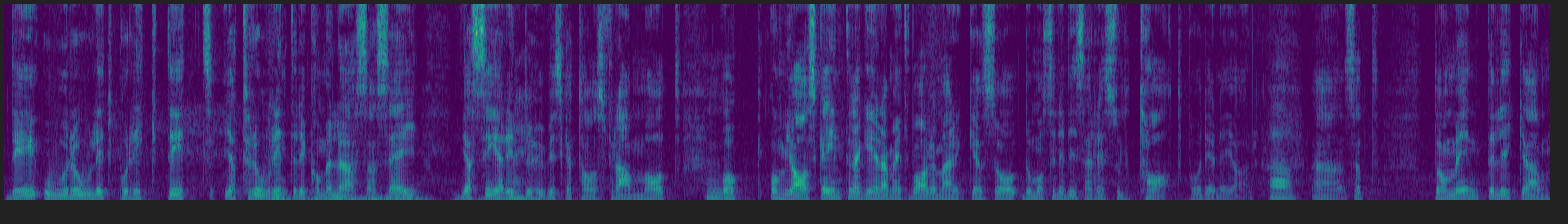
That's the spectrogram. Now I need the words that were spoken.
det är oroligt på riktigt. Jag tror inte det kommer lösa sig. Jag ser inte hur vi ska ta oss framåt. Och om jag ska interagera med ett varumärke så då måste ni visa resultat på det ni gör. Ja. Eh, så att de är inte lika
